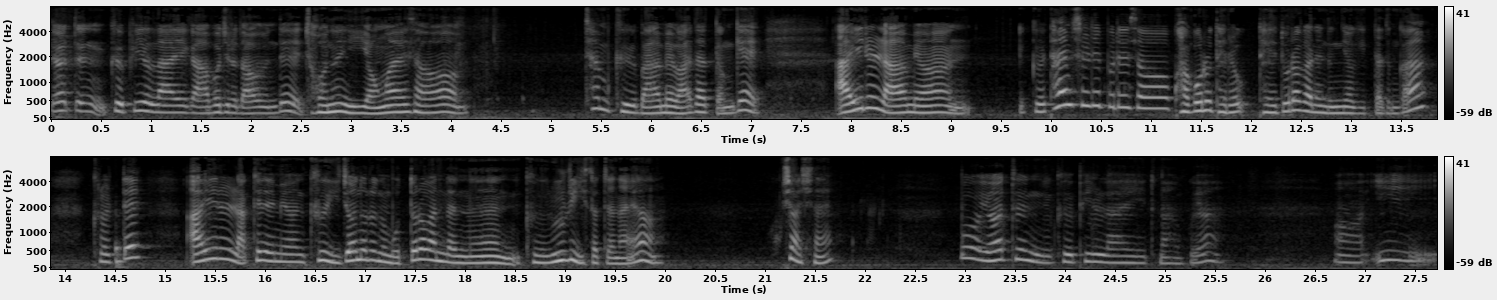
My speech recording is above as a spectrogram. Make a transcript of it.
여하튼 그 빌 나이가 아버지로 나오는데 저는 이 영화에서 참 그 마음에 와닿았던 게 아이를 낳으면 그 타임 슬립을 해서 과거로 되려, 되돌아가는 능력이 있다든가 그럴 때 아이를 낳게 되면 그 이전으로는 못 돌아간다는 그 룰이 있었잖아요. 혹시 아시나요? 뭐 여하튼 그 빌 나이도 나오고요. 어, 이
